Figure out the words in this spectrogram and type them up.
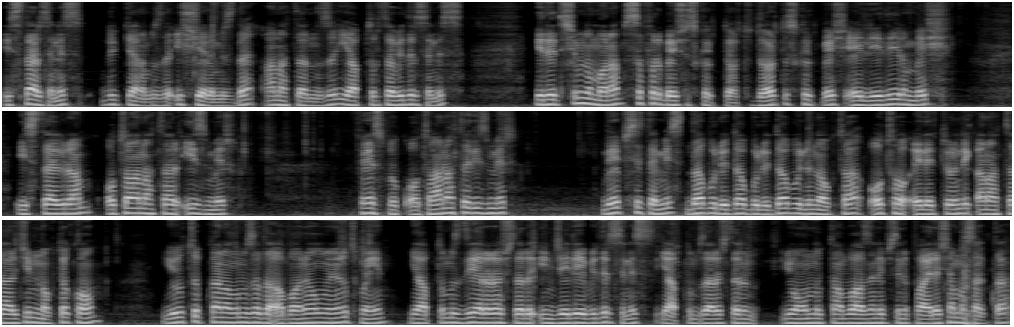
isterseniz dükkanımızda, iş yerimizde anahtarınızı yaptırtabilirsiniz. İletişim numaram 0544 445 57 25. Instagram Oto Anahtar İzmir. Facebook Oto Anahtar İzmir. Web sitemiz www.otoelektronikanahtarcim.com YouTube kanalımıza da abone olmayı unutmayın. Yaptığımız diğer araçları inceleyebilirsiniz. Yaptığımız araçların yoğunluktan bazen hepsini paylaşamasak da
